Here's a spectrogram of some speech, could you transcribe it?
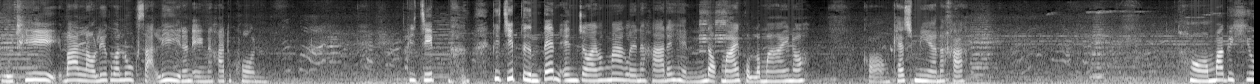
หรือที่บ้านเราเรียกว่าลูกสาลี่นั่นเองนะคะทุกคน พี่จิ๊บพี่จิ๊บตื่นเต้นเอนจอยมาก ๆ เลยนะคะ ได้เห็นดอกไม้ผลไม้เนาะของแคชเมียร์นะคะ หอมบาร์บีคิว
